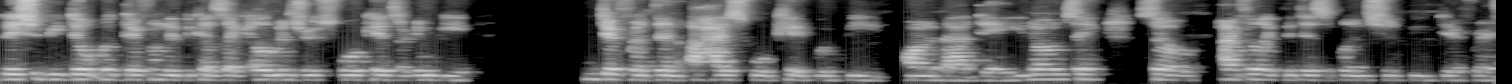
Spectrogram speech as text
they should be dealt with differently because like elementary school kids are gonna be different than a high school kid would be on a bad day. You know what I'm saying? So I feel like the discipline should be different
